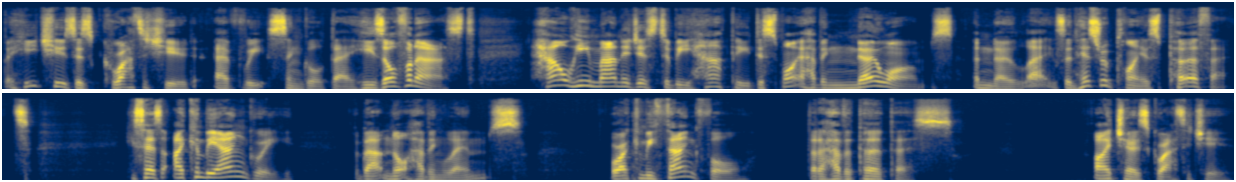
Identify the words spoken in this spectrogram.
but he chooses gratitude every single day. He's often asked how he manages to be happy despite having no arms and no legs, and his reply is perfect. He says, I can be angry about not having limbs, or I can be thankful that I have a purpose. I chose gratitude.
